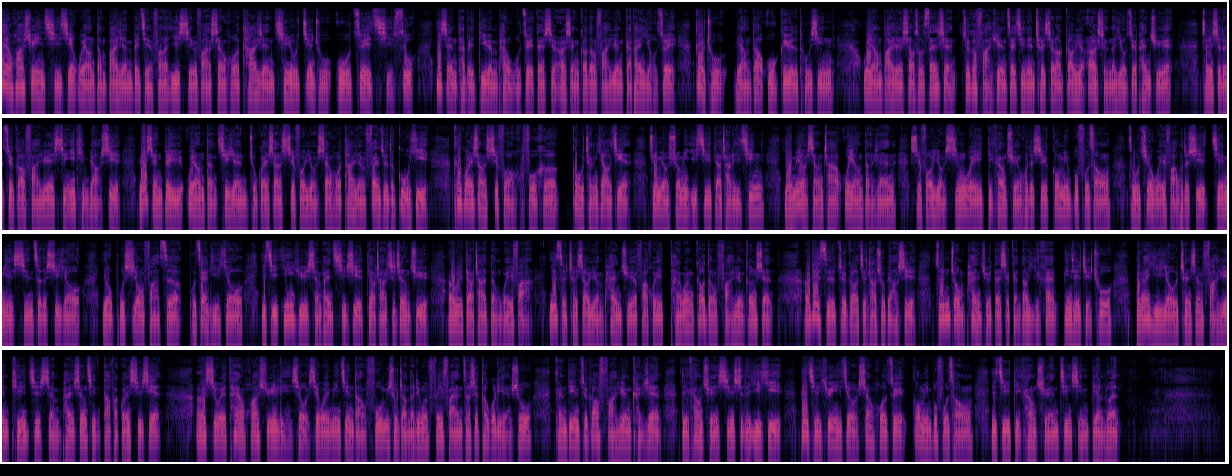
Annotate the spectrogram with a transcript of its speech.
太阳花学运期间，魏阳等八人被检方依刑法善或他人侵入建筑物罪起诉，一审台北地院判无罪，但是二审高等法院改判有罪，各处两到五个月的徒刑。魏阳八人上诉三审，最高法院在今天撤销了高院二审的有罪判决。陈审的最高法院刑一庭表示，原审对于魏阳等七人主观上是否有善或他人犯罪的故意，客观上是否符合。构成要件均没有说明以及调查厘清，也没有详查魏阳等人是否有行为抵抗权或者是公民不服从、阻却违法或者是减免刑责的事由，有不适用法则、不在理由，以及应予审判起日调查之证据而未调查等违法，因此撤销原判决，发回台湾高等法院更审。而对此，最高检察署表示尊重判决，但是感到遗憾，并且指出本案已由陈审法院停止审判，申请大。法官视线，而实为太阳花学院领袖、现为民进党副秘书长的林文非凡，则是透过脸书肯定最高法院肯认抵抗权行使的意义，并且愿意就善获罪、公民不服从以及抵抗权进行辩论。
